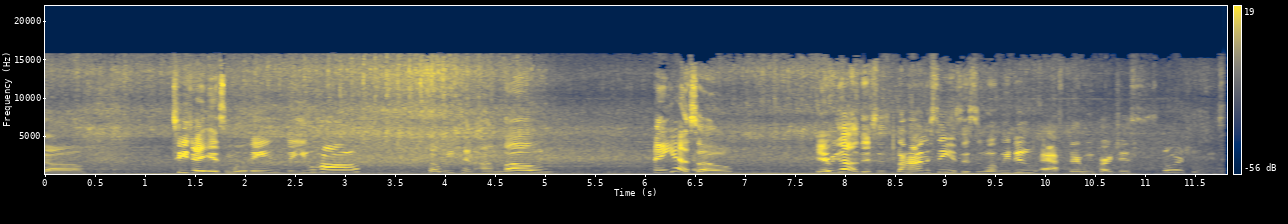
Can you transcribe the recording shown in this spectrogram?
So TJ is moving the U-Haul so we can unload. And yeah, so here we go. This is behind the scenes. This is what we do after we purchase storage units.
